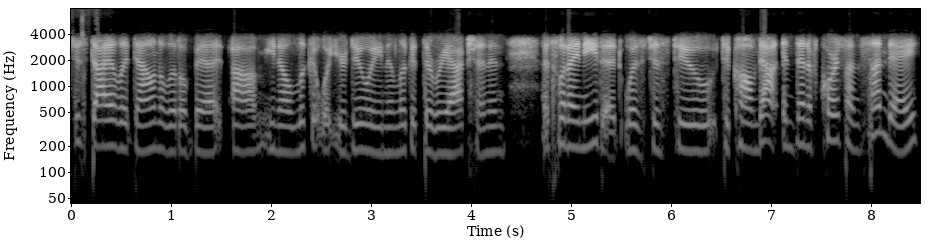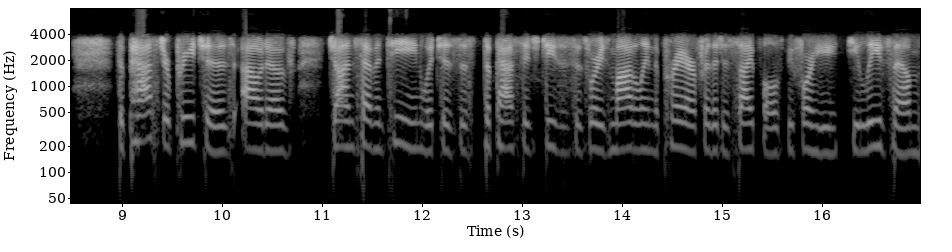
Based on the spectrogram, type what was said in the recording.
just dial it down a little bit. Um, you know, look at what you're doing and look at the reaction. And that's what I needed was just to to calm down. And then of course on Sunday, the pastor preaches out of John 17, which is this, the passage Jesus is where he's modeling the prayer for the disciples before he he leaves them,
